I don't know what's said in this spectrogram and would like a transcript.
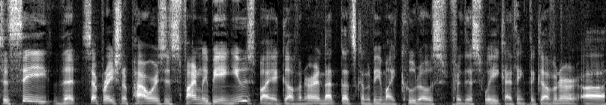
to see that separation of powers is finally being used by a governor, and that, that's going to be my kudos for this week. I think the governor uh,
